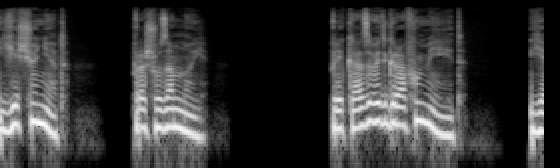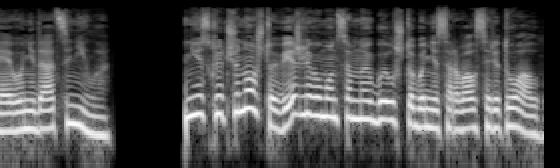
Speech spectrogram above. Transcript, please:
Еще нет. Прошу за мной. Приказывать граф умеет. Я его недооценила. Не исключено, что вежливым он со мной был, чтобы не сорвался ритуал.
